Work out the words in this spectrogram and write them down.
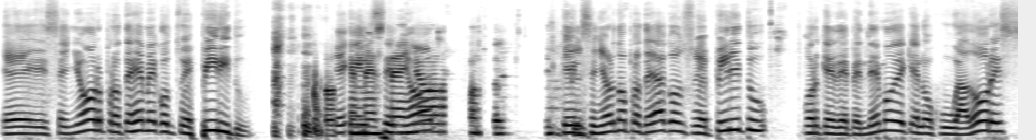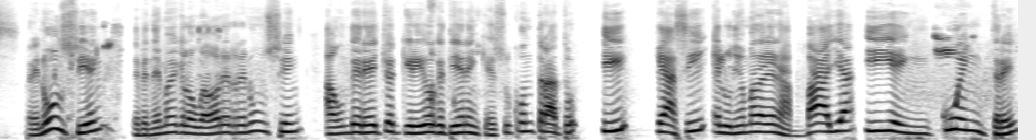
eh, Señor, protégeme con tu espíritu. que, el Señor, que el Señor nos proteja con su espíritu, porque dependemos de que los jugadores renuncien, dependemos de que los jugadores renuncien a un derecho adquirido que tienen, que es su contrato, y que así el Unión Magdalena vaya y encuentre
